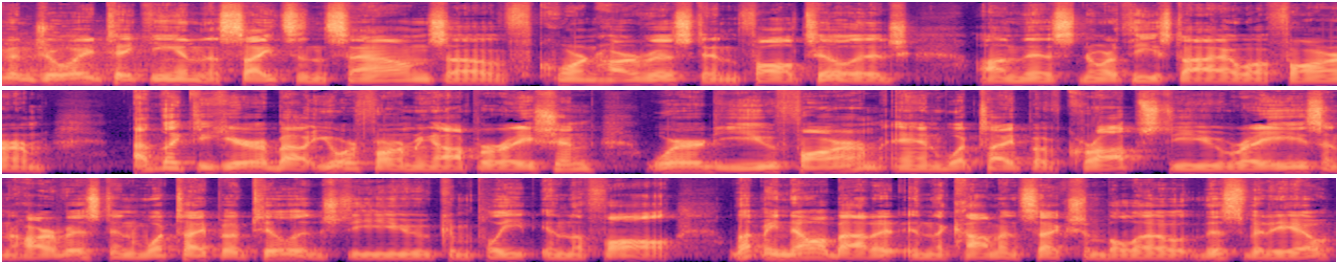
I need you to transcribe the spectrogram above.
You've enjoyed taking in the sights and sounds of corn harvest and fall tillage on this Northeast Iowa farm. I'd like to hear about your farming operation. Where do you farm and what type of crops do you raise and harvest and what type of tillage do you complete in the fall? Let me know about it in the comment section below this video.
